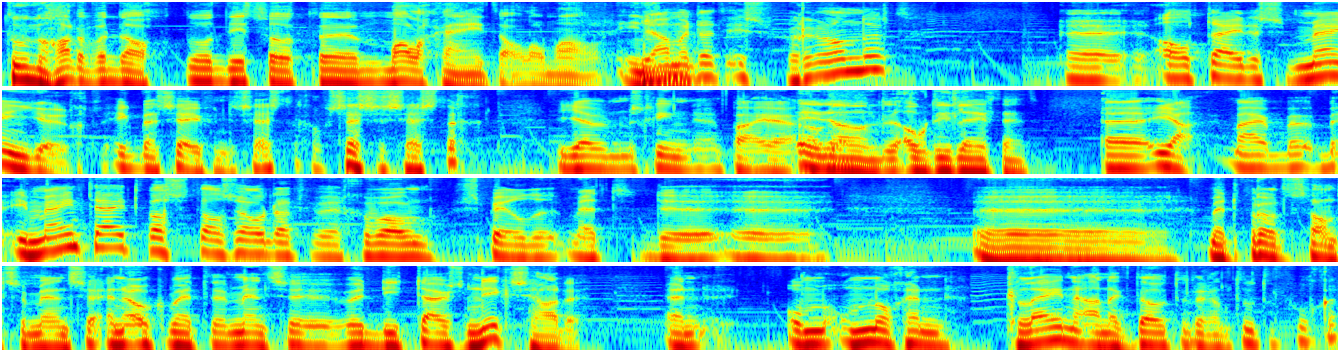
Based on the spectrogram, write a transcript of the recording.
toen hadden we nog door dit soort malligheid allemaal. In, Ja, maar dat is veranderd. al tijdens mijn jeugd. Ik ben 67 of 66. Jij bent misschien een paar jaar En ouder. nou, ook die leeftijd. Eh, ja, maar in mijn tijd was het al zo dat we gewoon speelden met de, eh, eh, met de protestantse mensen. En ook met de mensen die thuis niks hadden. En om, om nog een kleine anekdote eraan toe te voegen.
